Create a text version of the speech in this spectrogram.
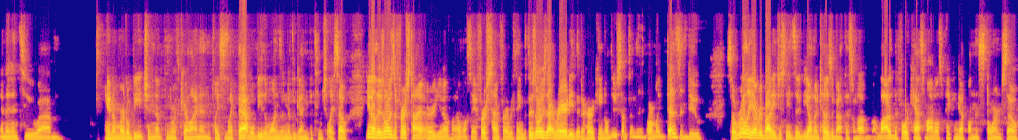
and then into um, you know Myrtle Beach and up to North Carolina and places like that will be the ones under the gun potentially. So you know there's always a first time, or you know I don't want to say a first time for everything, but there's always that rarity that a hurricane will do something that normally doesn't do. So really everybody just needs to be on their toes about this one. A lot of the forecast models picking up on this storm. So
